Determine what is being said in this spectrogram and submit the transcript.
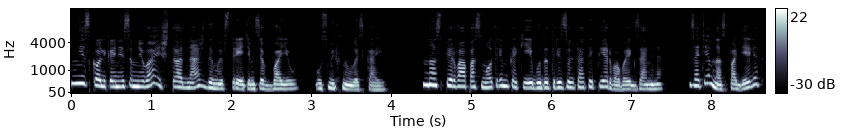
«Нисколько не сомневаюсь, что однажды мы встретимся в бою», — усмехнулась Кай. «Но сперва посмотрим, какие будут результаты первого экзамена. Затем нас поделят,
